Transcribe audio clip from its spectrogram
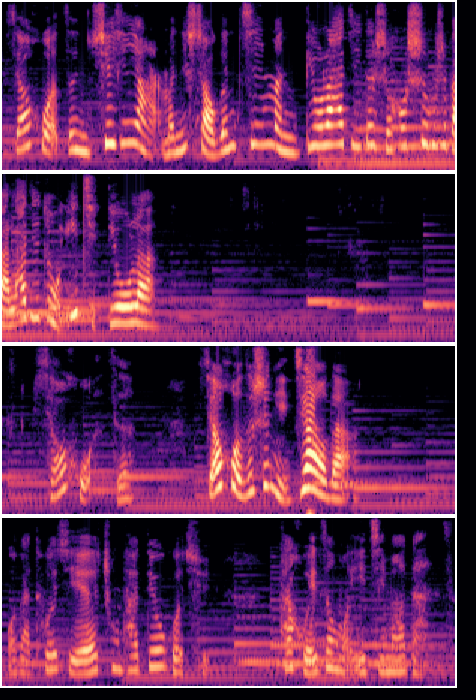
小伙子，你缺心眼儿吗？你少根筋吗？你丢垃圾的时候是不是把垃圾桶一起丢了？”小伙子。小伙子是你叫的，我把拖鞋冲他丢过去，他回赠我一鸡毛掸子。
